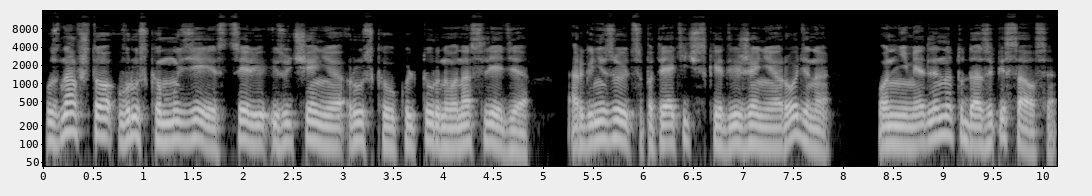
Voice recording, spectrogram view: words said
Узнав, что в Русском музее с целью изучения русского культурного наследия организуется патриотическое движение «Родина», он немедленно туда записался.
